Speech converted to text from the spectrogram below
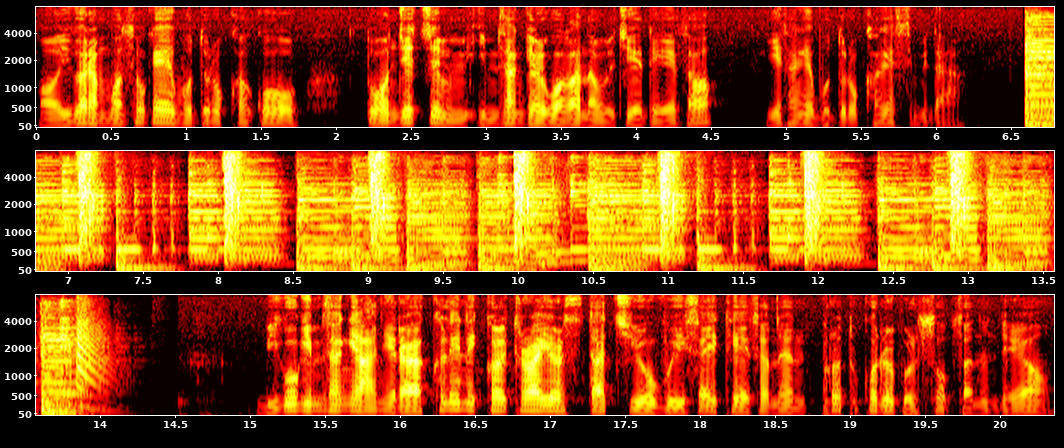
어, 이걸 한번 소개해 보도록 하고 또 언제쯤 임상 결과가 나올지에 대해서 예상해 보도록 하겠습니다. 미국 임상이 아니라 clinicaltrials.gov 사이트에서는 프로토콜을 볼 수 없었는데요.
